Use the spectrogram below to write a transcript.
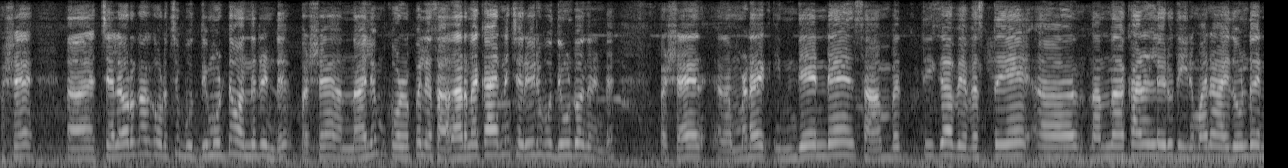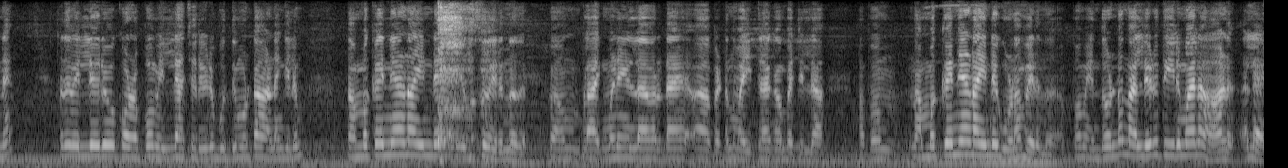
പക്ഷെ ചിലവർക്കൊക്കെ കുറച്ച് ബുദ്ധിമുട്ട് വന്നിട്ടുണ്ട്. പക്ഷെ എന്നാലും കുഴപ്പമില്ല. സാധാരണക്കാരന് ചെറിയൊരു ബുദ്ധിമുട്ട് വന്നിട്ടുണ്ട്. പക്ഷേ നമ്മുടെ ഇന്ത്യന്റെ സാമ്പത്തിക വ്യവസ്ഥയെ നന്നാക്കാനുള്ള ഒരു തീരുമാനം ആയതുകൊണ്ട് തന്നെ അത് വലിയൊരു കുഴപ്പമില്ല ചെറിയൊരു ബുദ്ധിമുട്ടാണെങ്കിലും നമുക്ക് തന്നെയാണ് അതിന്റെ യൂസ് വരുന്നത്. ഇപ്പം ബ്ലാക്ക് മണി ഉള്ളവരുടെ പെട്ടെന്ന് വൈറ്റ് ആക്കാൻ പറ്റില്ല. അപ്പം നമുക്ക് തന്നെയാണ് അതിന്റെ ഗുണം വരുന്നത്. അപ്പം എന്തുകൊണ്ടും നല്ലൊരു തീരുമാനമാണ് അല്ലേ?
